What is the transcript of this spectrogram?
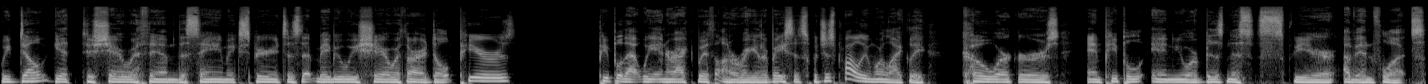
we don't get to share with them the same experiences that maybe we share with our adult peers, people that we interact with on a regular basis, which is probably more likely coworkers and people in your business sphere of influence.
